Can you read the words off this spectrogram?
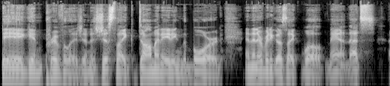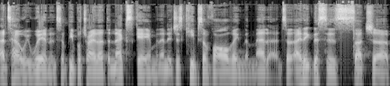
big in privilege and is just like dominating the board, and then everybody goes like, "Well, man, that's that's how we win." And so people try that the next game, and then it just keeps evolving the meta. And so I think this is such a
